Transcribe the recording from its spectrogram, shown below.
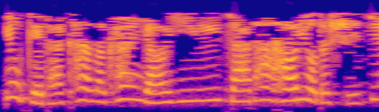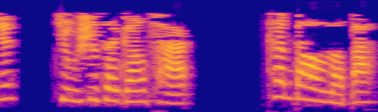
又给他看了看姚依依加他好友的时间，就是在刚才。看到了吧？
